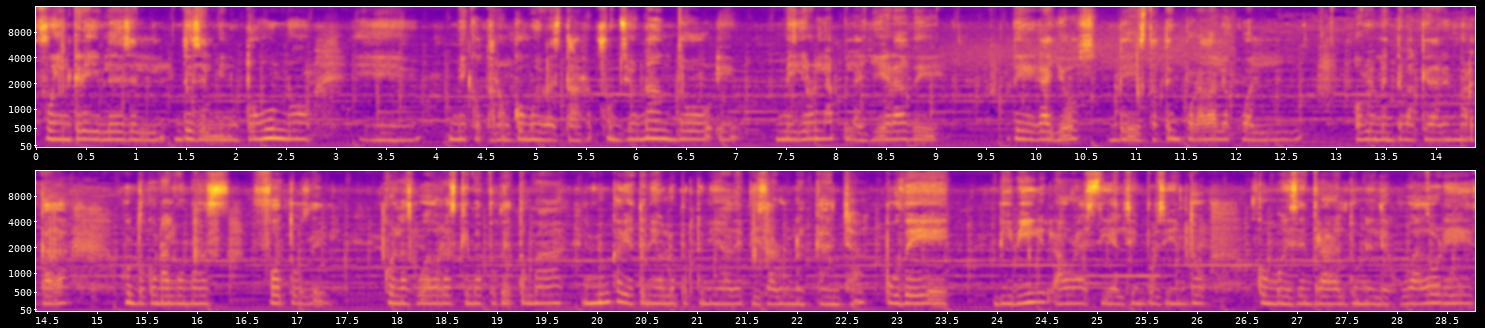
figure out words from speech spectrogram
Fue increíble desde el, desde el minuto uno. Eh, me contaron cómo iba a estar funcionando, eh, me dieron la playera de, gallos de esta temporada, la cual obviamente va a quedar enmarcada junto con algunas fotos de con las jugadoras que me pude tomar. Nunca había tenido la oportunidad de pisar una cancha. Pude vivir ahora sí al 100% cómo es entrar al túnel de jugadores,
